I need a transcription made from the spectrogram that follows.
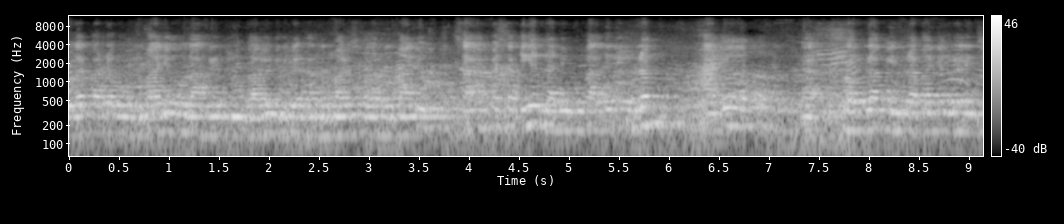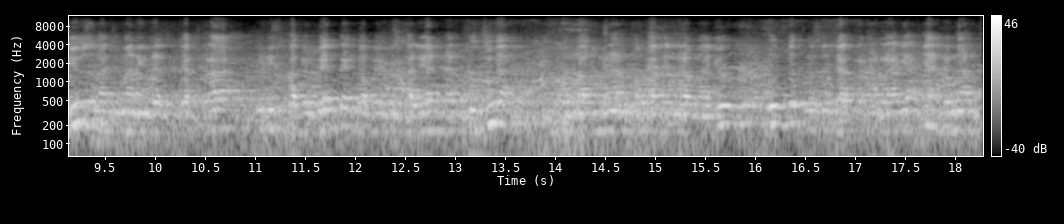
mulai pada Mayu, lahir di Bukit di Kegiatan Dermayu, Sekolah Dermayu, sampai sekian dari Bupati Indram, ayo Nah, program Indramayu Religius Majuman Indra Sejahtera ini sebagai benteng Bapak Ibu sekalian dan tujuan pembangunan Kabupaten Indramayu untuk mesejahterakan rakyatnya dengan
